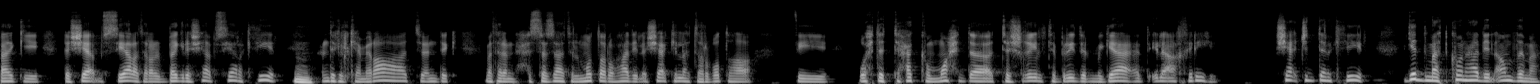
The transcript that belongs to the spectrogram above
باقي الأشياء بالسيارة. ترى باقي الأشياء بالسيارة كثير. م. عندك الكاميرات عندك مثلا حساسات المطر وهذه الأشياء كلها تربطها في وحدة تحكم واحدة تشغيل تبريد المقاعد إلى آخره. أشياء جدا كثير. قد ما تكون هذه الأنظمة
